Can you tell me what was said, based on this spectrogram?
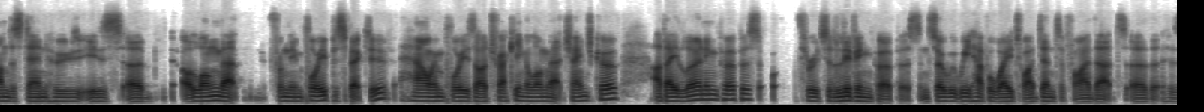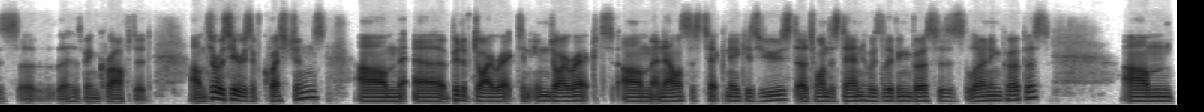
understand who is uh, along that from the employee perspective, how employees are tracking along that change curve. Are they learning purpose through to living purpose? And so we, we have a way to identify that uh, that has uh, that has been crafted um, through a series of questions. Um, a bit of direct and indirect um, analysis technique is used uh, to understand who is living versus learning purpose. Um,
